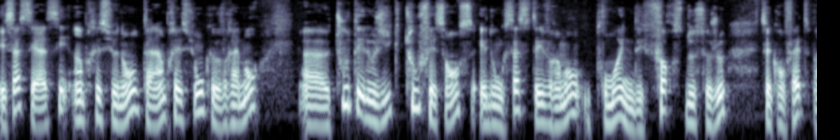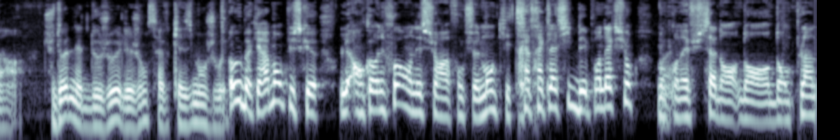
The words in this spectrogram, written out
et ça c'est assez impressionnant. T'as l'impression que vraiment euh, tout est logique, tout fait sens et donc ça c'était vraiment pour moi une des forces de ce jeu, c'est qu'en fait ben tu donnes l'aide de jeu et les gens savent quasiment jouer. Ah oui, bah carrément, puisque là, encore une fois, on est sur un fonctionnement qui est très très classique des points d'action. Donc Ouais. on a vu ça dans, dans, dans plein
